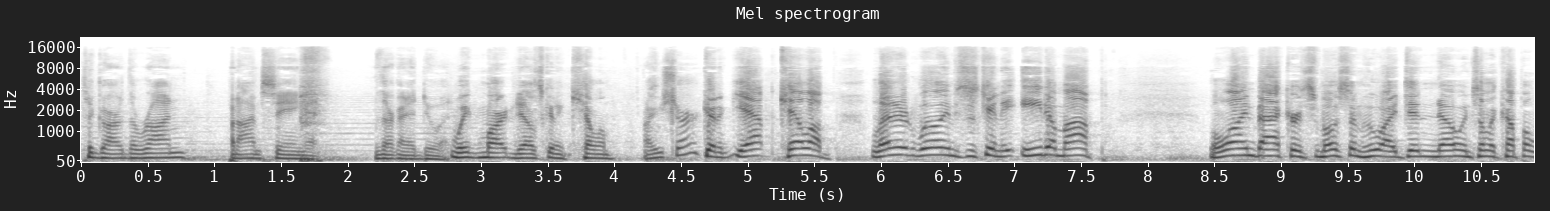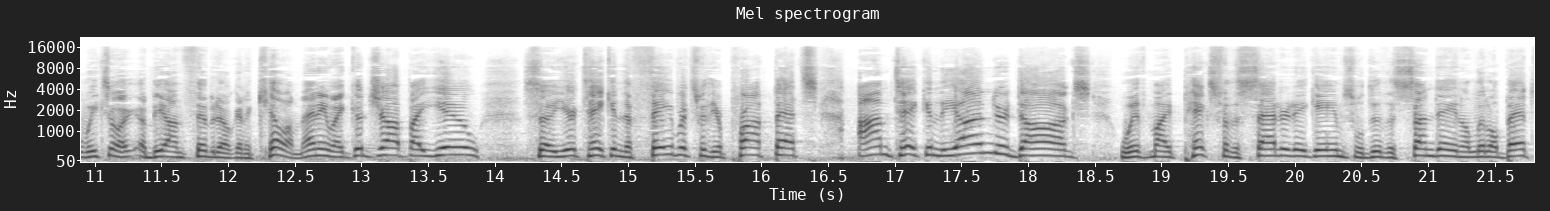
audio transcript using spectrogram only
to guard the run, but I'm seeing it. They're going to do it. Wink Martindale's going to kill him. Are you sure? To, yep, kill him. Leonard Williams is going to eat him up. The linebackers, most of them who I didn't know until a couple weeks ago, uh, beyond Thibodeaux, going to kill him. Anyway, good job by you. So you're taking the favorites with your prop bets. I'm taking the underdogs with my picks for the Saturday games. We'll do the Sunday in a little bit.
